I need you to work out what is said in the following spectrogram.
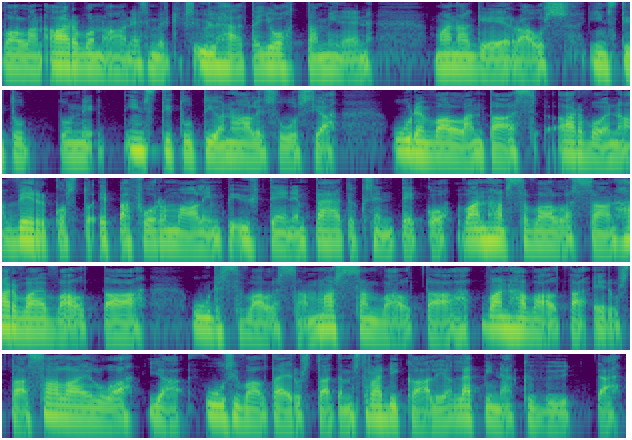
vallan arvona on esimerkiksi ylhäältä johtaminen, manageeraus, institutionaalisuus ja uuden vallan taas arvoina on verkosto, epäformaalimpi yhteinen päätöksenteko. Vanhassa vallassa on harvainvaltaa, uudessa vallassa on massanvaltaa. Vanha valta edustaa salailua ja uusi valta edustaa tämmöistä radikaalia läpinäkyvyyttä –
